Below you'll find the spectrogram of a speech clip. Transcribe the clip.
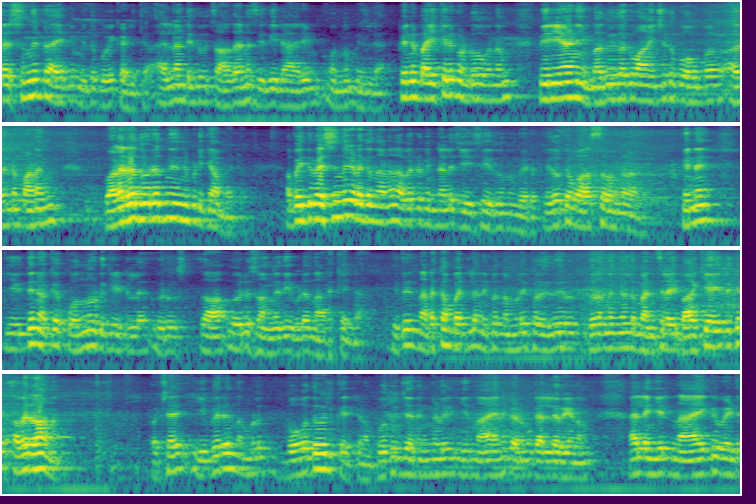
വിശന്നിട്ടായിരിക്കും ഇത് പോയി കഴിക്കുക. അല്ലാണ്ട് ഇത് സാധാരണ സ്ഥിതിയിൽ ആരും ഒന്നും ഇല്ല. പിന്നെ ബൈക്കിൽ കൊണ്ടുപോകുന്ന ബിരിയാണിയും അതും ഇതൊക്കെ വാങ്ങിച്ചിട്ട് പോകുമ്പോൾ അതിന്റെ മണം വളരെ ദൂരത്ത് നിന്ന് പിടിക്കാൻ പറ്റും. അപ്പോൾ ഇത് വിശന്ന് കിടക്കുന്നതാണ് അവരുടെ പിന്നാലെ ചേസ് ചെയ്തൊന്നും വരും. ഇതൊക്കെ വാസ്തവങ്ങളാണ്. പിന്നെ ഇതിനൊക്കെ കൊന്നൊടുക്കിയിട്ടുള്ള ഒരു ഒരു സംഗതി ഇവിടെ നടക്കില്ല. ഇത് നടക്കാൻ പറ്റില്ല ഇപ്പം നമ്മൾ ഈ പ്രകൃതി ദുരന്തങ്ങളിൽ മനസ്സിലായി. ബാക്കിയായത് അവരാണ്. പക്ഷേ ഇവരെ നമ്മൾ ബോധവൽക്കരിക്കണം. പൊതുജനങ്ങൾ ഈ നായനെ കാണുമ്പോൾ കല്ലെറിയണം. അല്ലെങ്കിൽ നായക്ക് വേണ്ടി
